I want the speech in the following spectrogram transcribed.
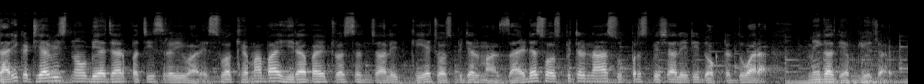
તારીખ અઠ્યાવીસ નવ બે હજાર પચીસ રવિવારે સ્વ ખેમાભાઈ હીરાભાઈ ટ્રસ્ટ સંચાલિત કેએચ હોસ્પિટલમાં ઝાયડસ હોસ્પિટલના સુપર સ્પેશિયાલિટી ડોક્ટર દ્વારા મેગા કેમ્પ યોજાયો.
